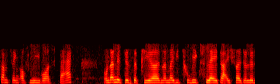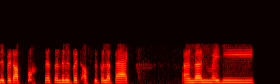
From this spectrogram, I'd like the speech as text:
something of me was back and then it disappeared. And then maybe two weeks later, I felt a little bit of, oh, there's a little bit of the Sibylla back. And then maybe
